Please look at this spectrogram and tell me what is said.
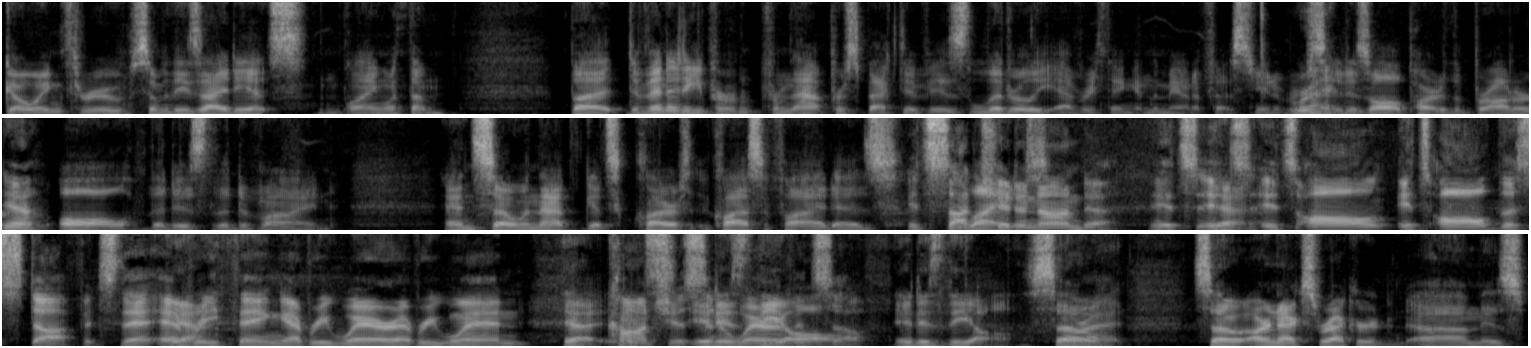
going through some of these ideas and playing with them. But divinity, per, from that perspective, is literally everything in the manifest universe. Right. It is all part of the broader Yeah. all that is the divine. And so when that gets classified as It's Satchitananda. It's it's Yeah. it's all it's all the stuff. It's the everything, everywhere, every when, yeah, conscious it and aware of all. itself. It is the all. So, Right. so our next record um, is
